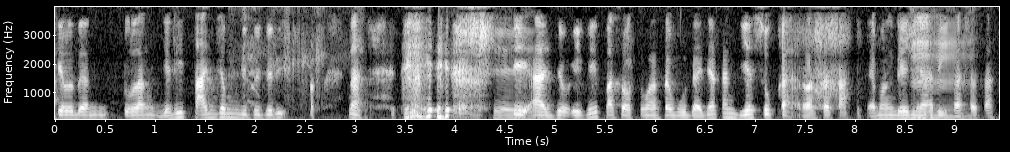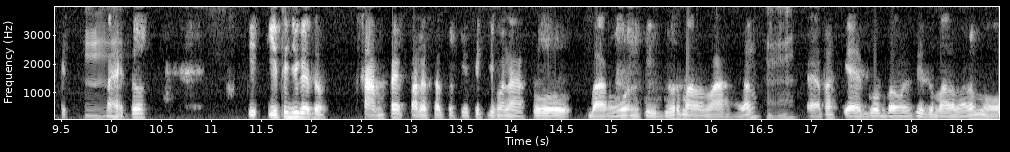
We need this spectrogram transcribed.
kecil dan tulang, jadi tajam gitu. Jadi, nah Iya, si iya. Ajo ini pas waktu masa mudanya kan dia suka rasa sakit, emang dia nyari Hmm. rasa sakit. Hmm. Nah itu itu juga tuh sampai pada satu titik di mana aku bangun tidur malam-malam, Hmm. eh, apa? Ya gue bangun tidur malam-malam mau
